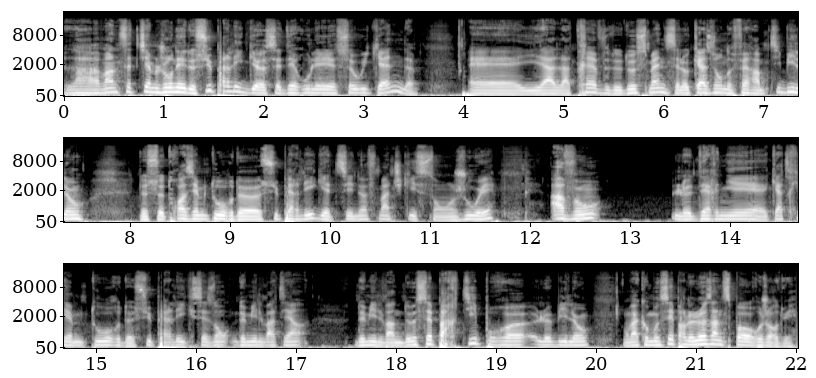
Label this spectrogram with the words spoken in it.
La 27e journée de Super League s'est déroulée ce week-end. Et il y a la trêve de deux semaines, c'est l'occasion de faire un petit bilan de ce troisième tour de Super League et de ces neuf matchs qui sont joués avant le dernier quatrième tour de Super League saison 2021-2022. C'est parti pour euh, le bilan. On va commencer par le Lausanne Sport aujourd'hui.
